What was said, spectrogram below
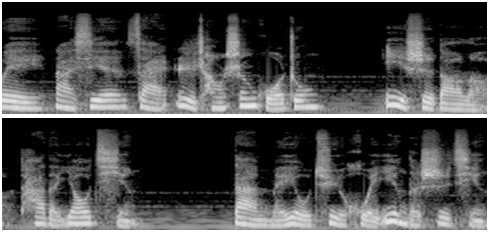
为那些在日常生活中意识到了他的邀请，但没有去回应的事情，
